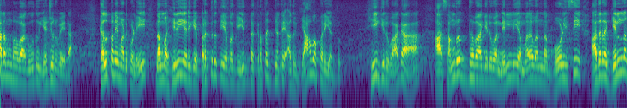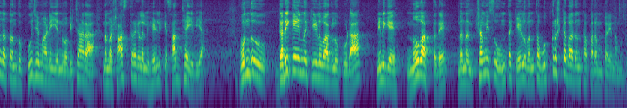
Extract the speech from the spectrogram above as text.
ಆರಂಭವಾಗುವುದು ಯಜುರ್ವೇದ. ಕಲ್ಪನೆ ಮಾಡಿಕೊಳ್ಳಿ, ನಮ್ಮ ಹಿರಿಯರಿಗೆ ಪ್ರಕೃತಿಯ ಬಗ್ಗೆ ಇದ್ದ ಕೃತಜ್ಞತೆ ಅದು ಯಾವ ಪರಿಯದ್ದು? ಹೀಗಿರುವಾಗ ಆ ಸಮೃದ್ಧವಾಗಿರುವ ನೆಲ್ಲಿಯ ಮರವನ್ನು ಬೋಳಿಸಿ ಅದರ ಗೆಲ್ಲನ್ನು ತಂದು ಪೂಜೆ ಮಾಡಿ ಎನ್ನುವ ವಿಚಾರ ನಮ್ಮ ಶಾಸ್ತ್ರಗಳಲ್ಲಿ ಹೇಳಲಿಕ್ಕೆ ಸಾಧ್ಯ ಇದೆಯಾ? ಒಂದು ಗರಿಕೆಯನ್ನು ಕೀಳುವಾಗಲೂ ಕೂಡ ನಿನಗೆ ನೋವಾಗ್ತದೆ, ನನ್ನನ್ನು ಕ್ಷಮಿಸು ಅಂತ ಕೇಳುವಂಥ ಉತ್ಕೃಷ್ಟವಾದಂಥ ಪರಂಪರೆ ನಮ್ಮದು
